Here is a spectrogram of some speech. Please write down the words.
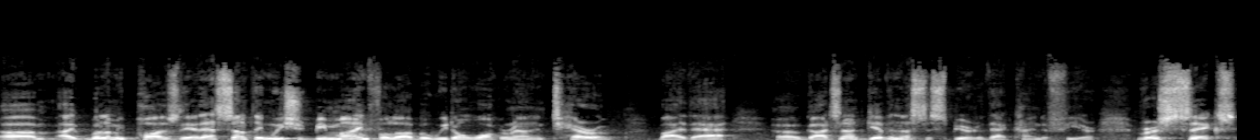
um, I, well, let me pause there. That's something we should be mindful of, but we don't walk around in terror by that. Uh, God's not given us the spirit of that kind of fear. Verse 6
